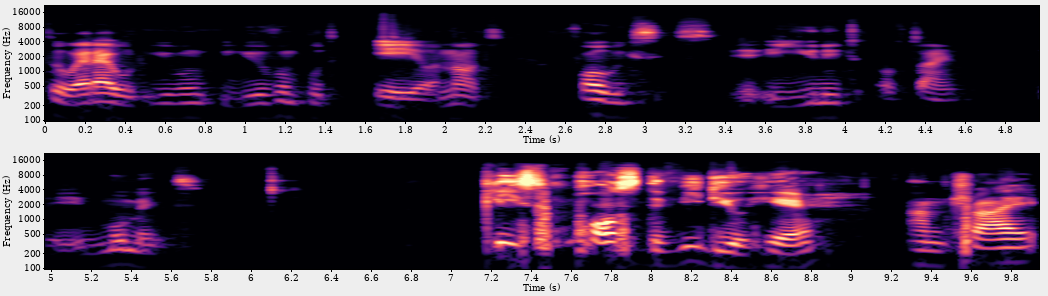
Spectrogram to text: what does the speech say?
So whether I would even you even put A or not, four weeks is a, a unit of time, a moment. Please pause the video here and try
